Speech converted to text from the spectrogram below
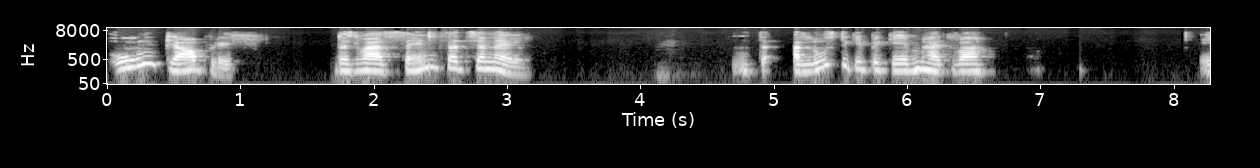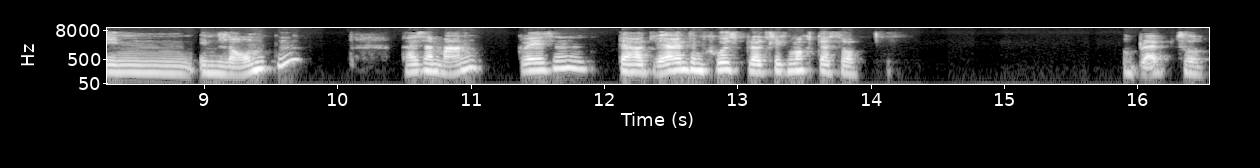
unglaublich. Das war sensationell. Und eine lustige Begebenheit war in, in London da ist ein Mann gewesen, der hat während dem Kurs plötzlich macht er so und bleibt so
